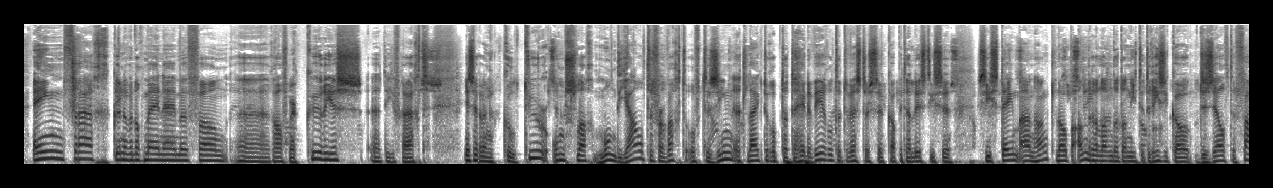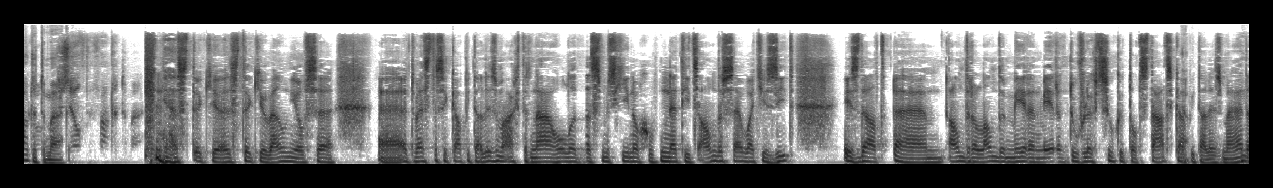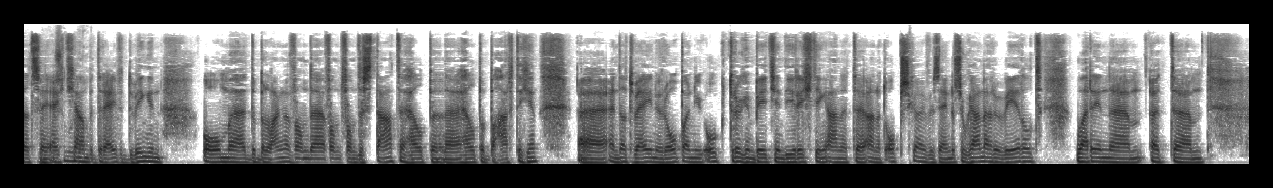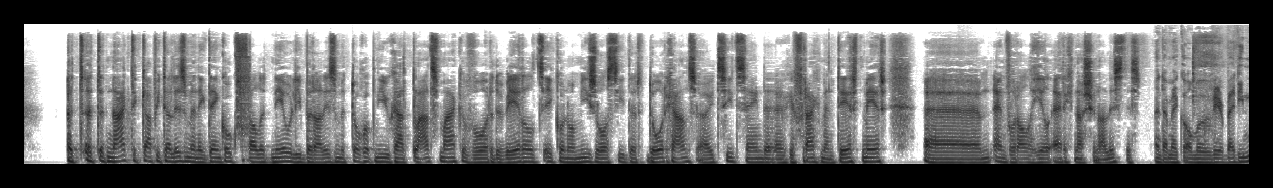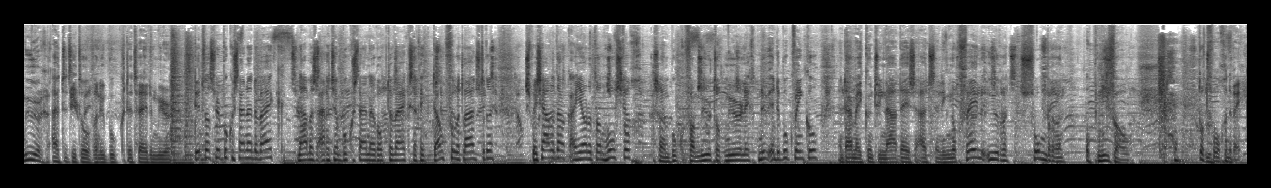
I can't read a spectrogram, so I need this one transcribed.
Eén vraag kunnen we nog meenemen van Ralf Mercurius. die vraagt is er een cultuuromslag mondiaal te verwachten of te zien? Het lijkt erop dat de hele wereld het westerse kapitalistische systeem aanhangt. Lopen andere landen dan niet het risico dezelfde fouten te maken? Ja, een stukje, een stukje wel niet. Of ze uh, het westerse kapitalisme achterna hollen, dat is misschien nog net iets anders. Hè. Wat je ziet, is dat uh, andere landen meer en meer een toevlucht zoeken tot staatskapitalisme. Hè. Dat zij echt gaan bedrijven dwingen om uh, de belangen van de, van, van de staat te helpen, uh, helpen behartigen. Uh, en dat wij in Europa nu ook terug een beetje in die richting aan het, aan het opschuiven zijn. Dus we gaan naar een wereld waarin ehm, het ehm, het, naakte kapitalisme en ik denk ook vooral het neoliberalisme toch opnieuw gaat plaatsmaken voor de wereldeconomie zoals die er doorgaans uitziet, zijn de gefragmenteerd meer uh, en vooral heel erg nationalistisch. En daarmee komen we weer bij die muur uit de titel van uw boek, De Tweede Muur. Dit was weer Boekenstein en de Wijk. Namens Arjan Boekenstein en Rob de Wijk zeg ik dank voor het luisteren. Speciale dank aan Jonathan Holstoch. Zijn boek Van Muur tot Muur ligt nu in de boekwinkel. En daarmee kunt u na deze uitzending nog vele uren somberen op niveau. Tot volgende week.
